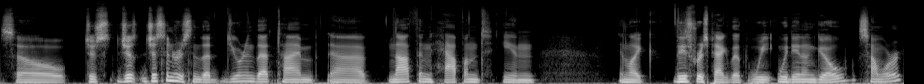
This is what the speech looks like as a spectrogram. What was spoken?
So just just just interesting that during that time, uh, nothing happened in in like this respect that we we didn't go somewhere,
